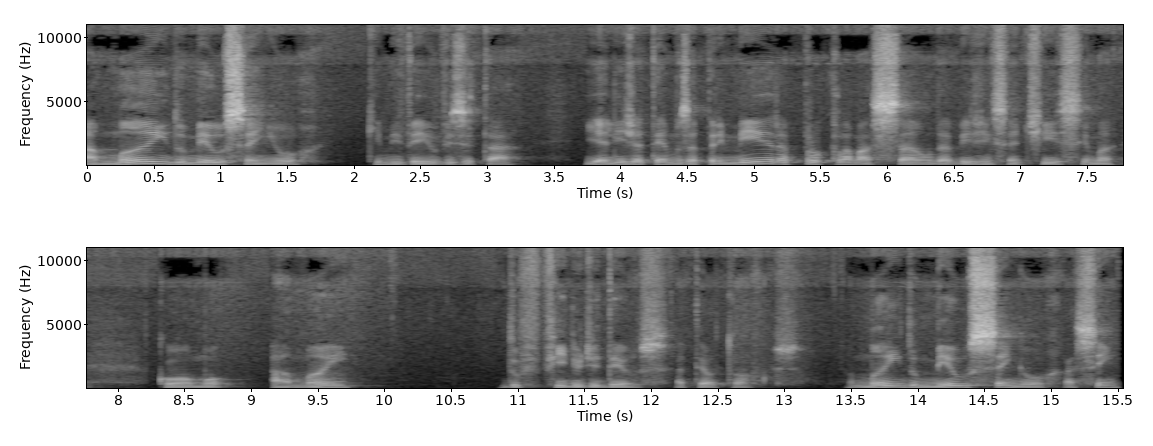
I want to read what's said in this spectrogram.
a mãe do meu Senhor que me veio visitar. E ali já temos a primeira proclamação da Virgem Santíssima como a mãe do Filho de Deus, a Teotocos. A mãe do meu Senhor. Assim,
